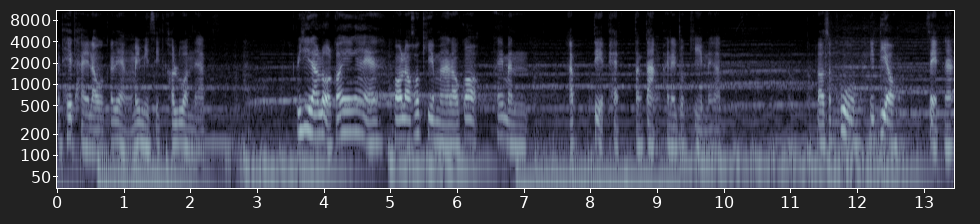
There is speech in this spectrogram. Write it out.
ประเทศไทยเราก็ยังไม่มีสิทธิ์เข้าร่วมนะครับ วิธีดาวน์โหลดก็ง่ายๆนะพอเราเข้าเกมมาเราก็ให้มันอัปเดตแพทต่างๆ ภายในตัวเกมนะครับ ราสักครู่นิดเดียวเสร็จนะ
